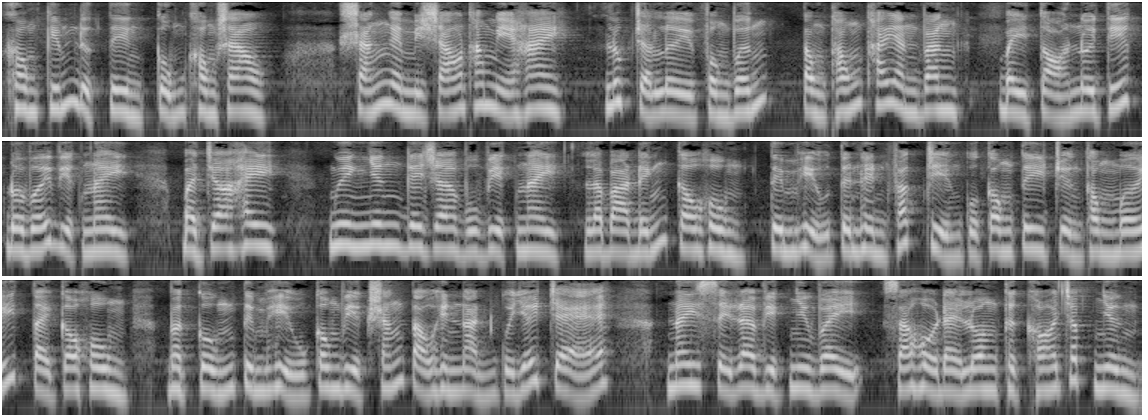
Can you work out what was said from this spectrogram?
không kiếm được tiền cũng không sao. Sáng ngày 16 tháng 12, lúc trả lời phỏng vấn, Tổng thống Thái Anh Văn bày tỏ nơi tiếc đối với việc này. Bà cho hay Nguyên nhân gây ra vụ việc này là bà đến Cao Hùng tìm hiểu tình hình phát triển của công ty truyền thông mới tại Cao Hùng và cũng tìm hiểu công việc sáng tạo hình ảnh của giới trẻ. Nay xảy ra việc như vậy, xã hội Đài Loan thật khó chấp nhận.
